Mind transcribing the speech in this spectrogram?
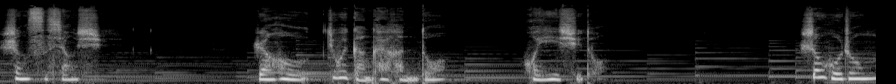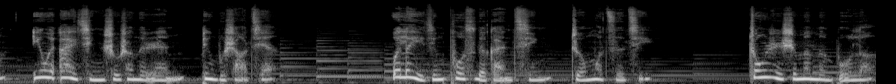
生死相许，然后就会感慨很多，回忆许多。生活中因为爱情受伤的人并不少见，为了已经破碎的感情折磨自己，终日是闷闷不乐，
